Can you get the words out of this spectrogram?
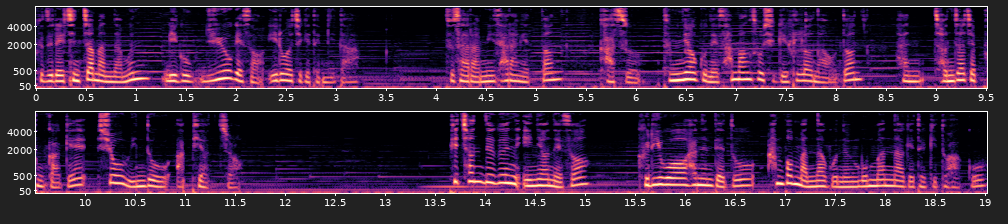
그들의 진짜 만남은 미국 뉴욕에서 이루어지게 됩니다. 두 사람이 사랑했던 가수 등려군의 사망 소식이 흘러나오던 한 전자제품 가게 쇼 윈도우 앞이었죠. 피천득은 인연에서 그리워하는데도 한 번 만나고는 못 만나게 되기도 하고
